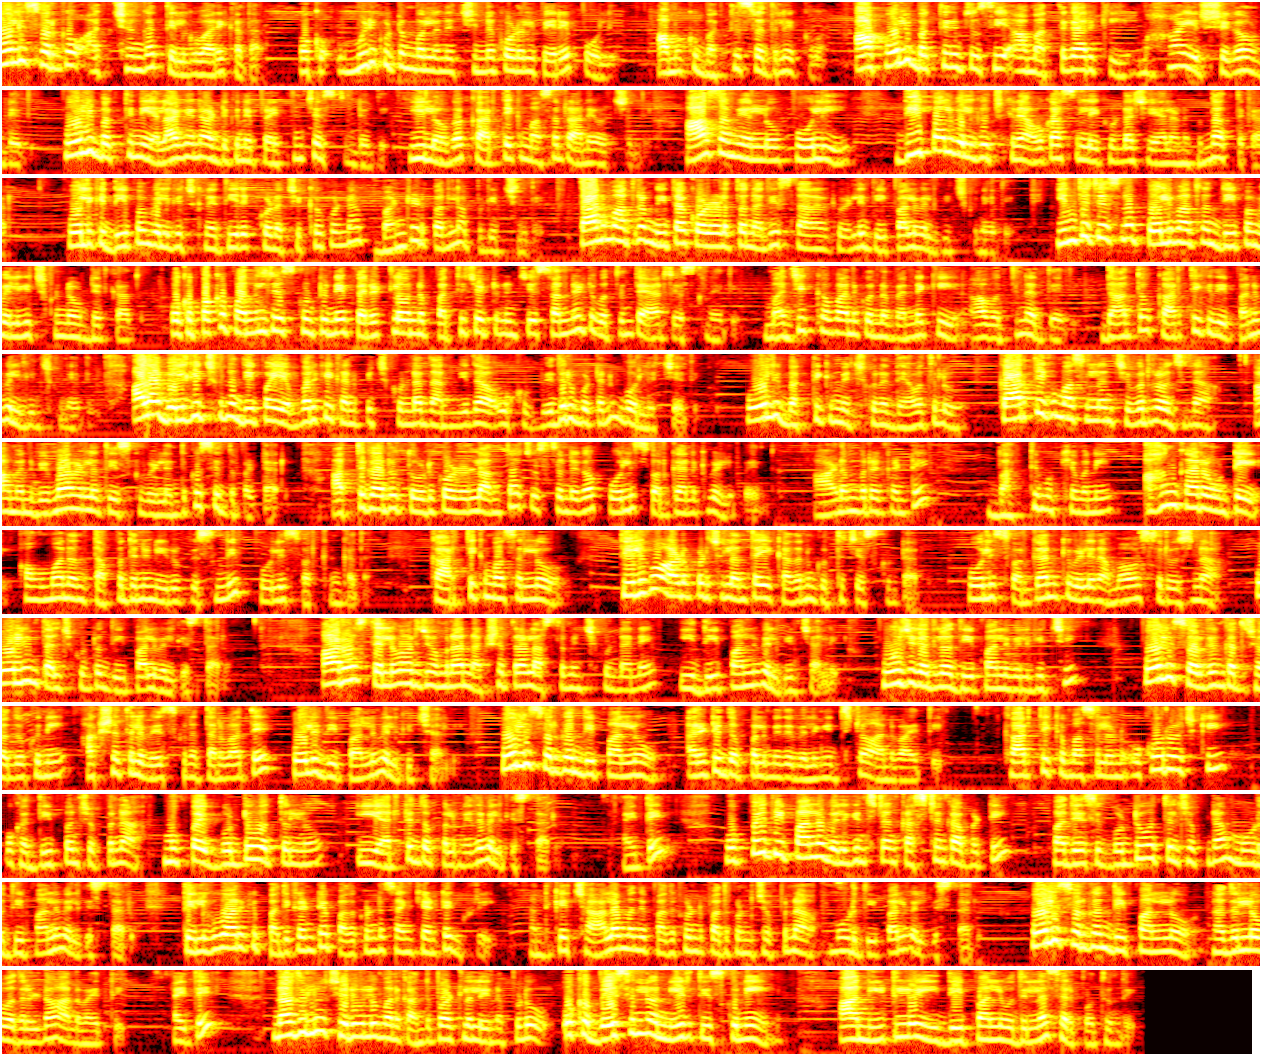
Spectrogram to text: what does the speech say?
Police వర్గం అచ్చంగా తెలుగువారి కథ. ఒక ఉమ్మడి కుటుంబంలోని చిన్న కోడలి పేరే పోలి. ఆమెకు భక్తి శ్రద్ధలు ఎక్కువ. ఆ పోలి భక్తిని చూసి ఆమె అత్తగారికి మహా ఈర్ష్యగా ఉండేది. పోలి భక్తిని ఎలాగైనా అడ్డుకునే ప్రయత్నం చేస్తుండేది. ఈలోగా కార్తీక మాసం రానే వచ్చింది. ఆ సమయంలో పోలి దీపాలు వెలిగించుకునే అవకాశం లేకుండా చేయాలనుకుంది అత్తగారు. పోలికి దీపం వెలిగించుకునే తీరిక కూడా చిక్కకుండా బండెడు పనులు అప్పగించింది. తాను మాత్రం మిగతా కోడళ్ళతో నదీ స్నానానికి వెళ్ళి దీపాలు వెలిగించుకునేది. ఇంత చేసినా పోలి మాత్రం దీపం వెలిగించకుండా ఉండేది కాదు. ఒక పక్క పనులు చేసుకుంటూనే పెరట్లో ఉన్న పత్తి చెట్టు నుంచి సన్నటి ఒత్తిని తయారు చేసుకునేది. మజ్జిగ కవానికి ఉన్న వెన్నకి ఆ ఒత్తిని అద్దేది. దాంతో కార్తీక దీపాన్ని వెలిగించుకునేది. అలా వెలిగించుకున్న దీపం ఎవ్వరికీ కనిపించకుండా దాని మీద ఒక వెదురు బుట్టను బోర్లిచ్చేది. పోలి భక్తికి మెచ్చుకున్న దేవతలు కార్తీక మాసంలో చివరి రోజున ఆమెను విమానంలో తీసుకువెళ్ళేందుకు సిద్ధపడ్డారు. అత్తగారు తోడుకోడళ్ళు అంతా చూస్తుండగా పోలీస్ వర్గానికి వెళ్ళిపోయింది. ఆడంబరం కంటే భక్తి ముఖ్యమని అహంకారం ఉంటే అవమానం తప్పదని నిరూపిస్తుంది పోలీస్ వర్గం కథ. కార్తీక మాసంలో తెలుగు ఆడపడుచులంతా ఈ కథను గుర్తు చేసుకుంటారు. పోలీస్ వర్గానికి వెళ్ళిన అమావాస్య రోజున పోలిని తలుచుకుంటూ దీపాలు వెలిగిస్తారు. ఆ రోజు తెల్లవారుజామున నక్షత్రాలు అస్తమించకుండానే ఈ దీపాలను వెలిగించాలి. పూజ గదిలో దీపాలను వెలిగించి పోలి స్వర్గం కథ చదువుకుని అక్షతలు వేసుకున్న తర్వాతే పోలి దీపాలను వెలిగించాలి. పోలి స్వర్గం దీపాలను అరటి దొప్పల మీద వెలిగించడం ఆనవాయితీ. కార్తీక మాసలను ఒక్కో రోజుకి ఒక దీపం చొప్పున ముప్పై బొడ్డు ఒత్తులను ఈ అరటి దొప్పల మీద వెలిగిస్తారు. అయితే ముప్పై దీపాలను వెలిగించడం కష్టం కాబట్టి పదేసి బొడ్డు ఒత్తులు చొప్పున మూడు దీపాలను వెలిగిస్తారు. తెలుగువారికి పది కంటే పదకొండు సంఖ్య అంటే గురి. అందుకే చాలా మంది పదకొండు పదకొండు చొప్పున మూడు దీపాలు వెలిగిస్తారు. పోలీస్ వర్గం దీపాలను నదుల్లో వదలడం ఆనవాయితీ. అయితే నదులు చెరువులు మనకు అందుబాటులో లేనప్పుడు ఒక బేసిన్లో నీరు తీసుకుని ఆ నీటిలో ఈ దీపాలను వదిలినా సరిపోతుంది.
